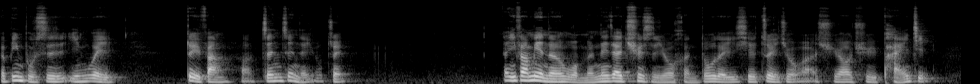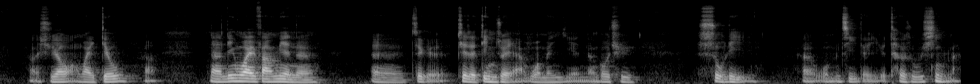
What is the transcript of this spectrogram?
而并不是因为对方啊真正的有罪。那一方面呢，我们内在确实有很多的一些罪疚啊，需要去排解啊，需要往外丢啊。那另外一方面呢，呃，这个借着定罪啊，我们也能够去树立呃我们自己的一个特殊性嘛。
